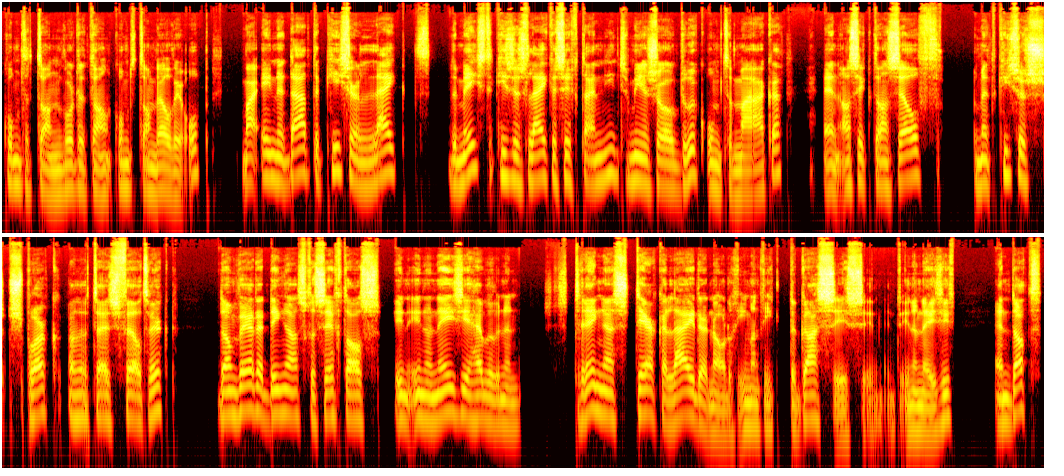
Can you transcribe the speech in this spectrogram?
komt het dan, wordt het dan, komt het dan wel weer op. Maar inderdaad, de kiezer lijkt, de meeste kiezers lijken zich daar niet meer zo druk om te maken. En als ik dan zelf met kiezers sprak uh, tijdens veldwerk, dan werden dingen als gezegd als in Indonesië hebben we een strenge, sterke leider nodig. Iemand die de gas is in het Indonesisch. En dat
